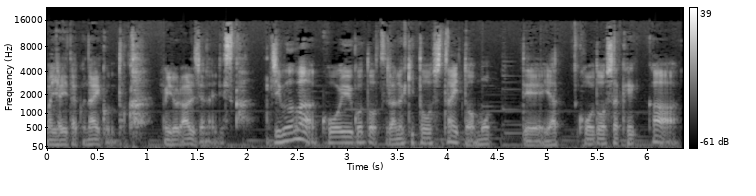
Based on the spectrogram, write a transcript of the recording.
まあやりたくないこととか、まあいろいろあるじゃないですか。自分はこういうことを貫き通したいと思ってや、行動した結果、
